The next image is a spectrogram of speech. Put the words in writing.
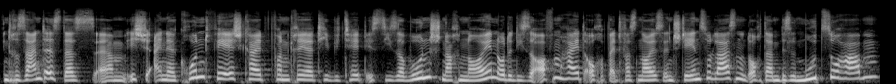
interessant ist, dass ähm, ich eine Grundfähigkeit von Kreativität ist dieser Wunsch nach Neuen oder diese Offenheit, auch etwas Neues entstehen zu lassen und auch da ein bisschen Mut zu haben.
